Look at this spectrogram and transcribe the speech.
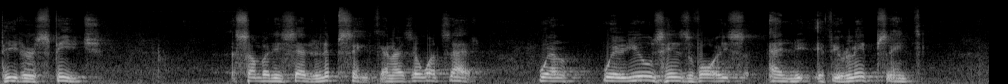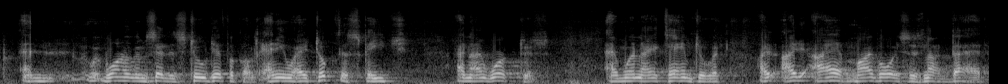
Peter's speech, somebody said lip sync, and I said, What's that? Well, we'll use his voice, and if you lip sync, and one of them said it's too difficult. Anyway, I took the speech and I worked it. And when I came to it, I, I, I have, my voice is not bad,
